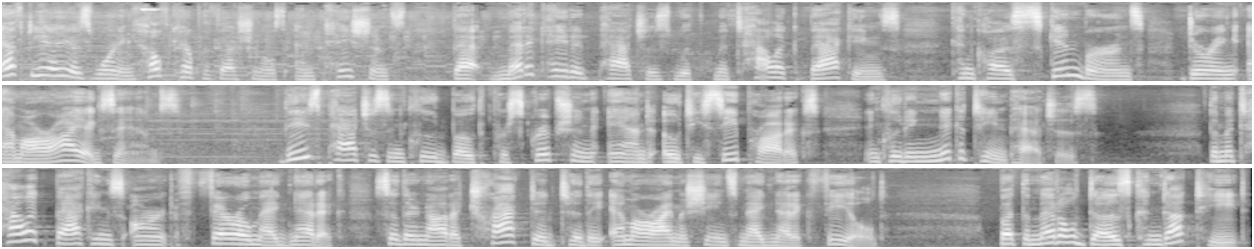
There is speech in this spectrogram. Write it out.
FDA is warning healthcare professionals and patients that medicated patches with metallic backings can cause skin burns during MRI exams. These patches include both prescription and OTC products, including nicotine patches. The metallic backings aren't ferromagnetic, so they're not attracted to the MRI machine's magnetic field. But the metal does conduct heat,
